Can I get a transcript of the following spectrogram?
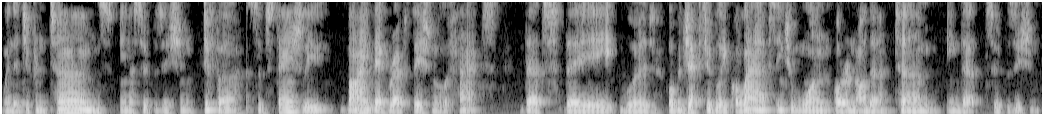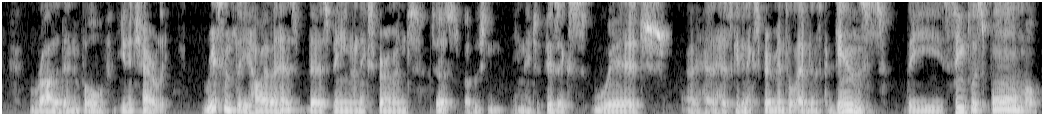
when the different terms in a superposition differ substantially by their gravitational effects, that they would objectively collapse into one or another term in that superposition rather than evolve unitarily. Recently, however, has there's been an experiment just published in, in Nature Physics, which uh, has given experimental evidence against the simplest form of,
